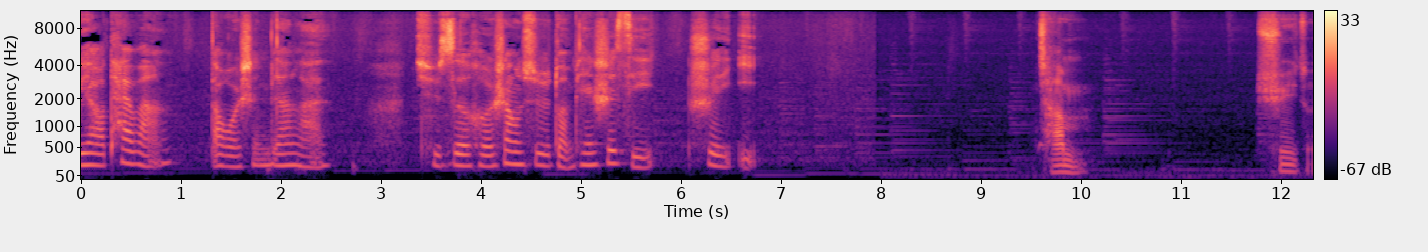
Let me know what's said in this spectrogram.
不要太晚到我身边来。取自和尚序短篇诗集《睡意》。잠쉬着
